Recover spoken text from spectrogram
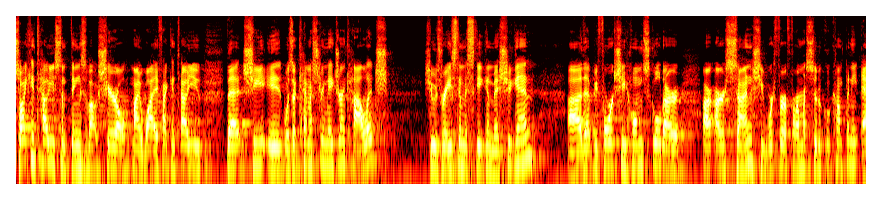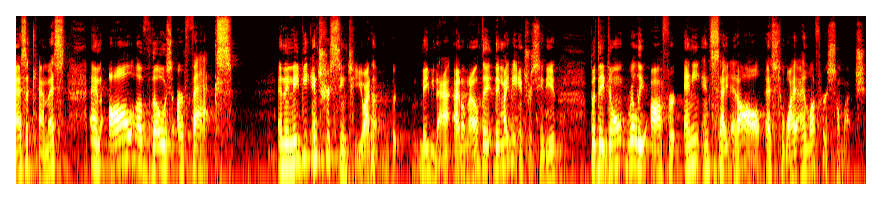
So I can tell you some things about Cheryl, my wife. I can tell you that she was a chemistry major in college. She was raised in Muskegon, Michigan. Uh, that before she homeschooled our, our, our, son, she worked for a pharmaceutical company as a chemist. And all of those are facts. And they may be interesting to you. I don't, maybe not. I don't know. They, they might be interesting to you. But they don't really offer any insight at all as to why I love her so much.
